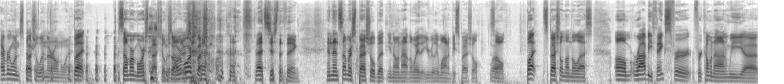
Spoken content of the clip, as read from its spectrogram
everyone's special in their own way. But some are more special than others. some are more special. That's just the thing. And then some are special, but you know, not in the way that you really want to be special. Well. so, but special nonetheless. Um, Robbie, thanks for for coming on. We uh,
